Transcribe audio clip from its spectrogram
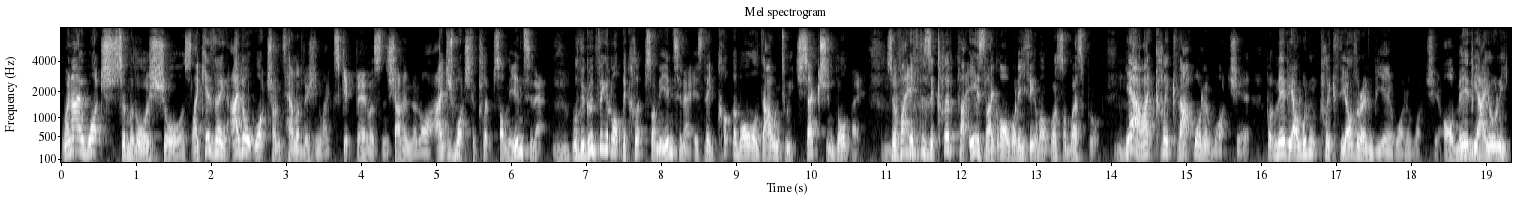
when I watch some of those shows, like here's the thing, I don't watch on television like Skip Bayless and Shannon and all. I just mm. watch the clips on the internet. Mm-hmm. Well, the good thing about the clips on the internet is they cut them all down to each section, don't they? So if, I, if there's a clip that is like, oh, what do you think about Russell Westbrook? Mm-hmm. Yeah, I might click that one and watch it, but maybe I wouldn't click the other NBA one and watch it, or maybe mm-hmm. I only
